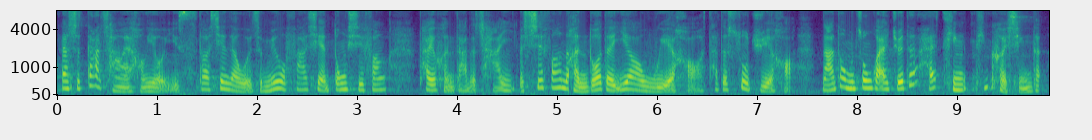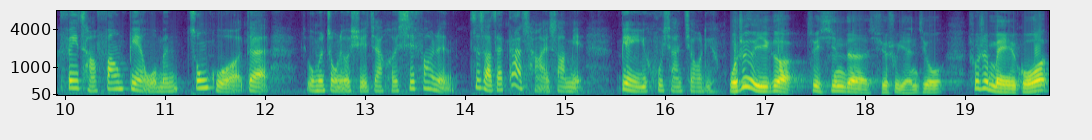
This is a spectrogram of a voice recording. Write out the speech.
但是大肠癌很有意思，到现在为止没有发现东西方它有很大的差异。西方的很多的药物也好，它的数据也好，拿到我们中国，哎，觉得还挺挺可行的，非常方便我们中国的我们肿瘤学家和西方人，至少在大肠癌上面便于互相交流。我这有一个最新的学术研究，说是美国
